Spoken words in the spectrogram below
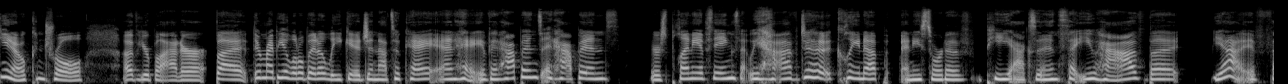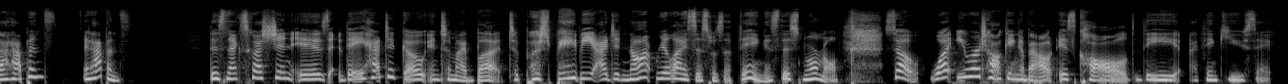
you know, control of your bladder, but there might be a little bit of leakage and that's okay. And hey, if it happens, it happens. There's plenty of things that we have to clean up any sort of pee accidents that you have. But yeah, if that happens, it happens. This next question is they had to go into my butt to push baby. I did not realize this was a thing. Is this normal? So what you are talking about is called the, I think you say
